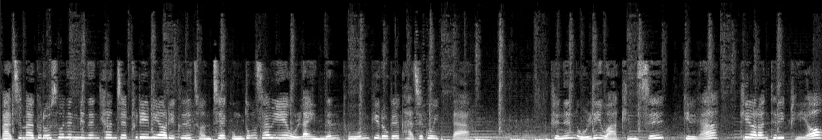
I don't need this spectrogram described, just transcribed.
마지막으로 손흥민은 현재 프리미어리그 전체 공동 4위에 올라있는 도움 기록을 가지고 있다. 그는 올리 와킨스, 빌라, 키어런 트리피어,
